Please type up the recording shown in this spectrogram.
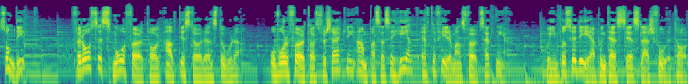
som ditt. För oss är små företag alltid större än stora och vår företagsförsäkring anpassar sig helt efter firmans förutsättningar. Gå in på swedea.se företag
